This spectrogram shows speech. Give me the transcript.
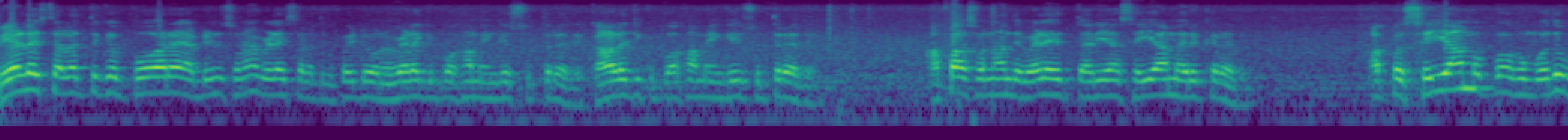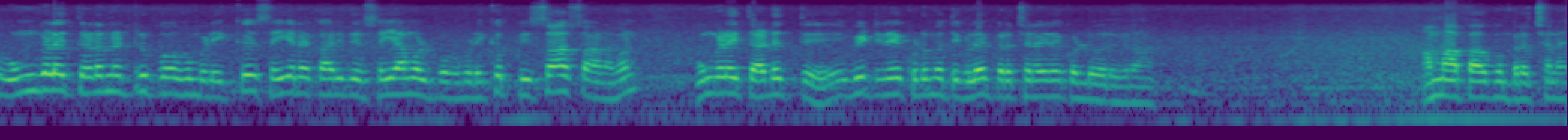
வேலை ஸ்தலத்துக்கு போகிற அப்படின்னு சொன்னால் வேலை ஸ்தலத்துக்கு போயிட்டு வரணும் வேலைக்கு போகாமல் எங்கேயும் சுற்றுறது காலேஜுக்கு போகாமல் எங்கேயும் சுற்றுறது அப்பா சொன்னால் அந்த வேலையை சரியாக செய்யாமல் இருக்கிறது. அப்போ செய்யாமல் போகும்போது உங்களை திடனற்று போகும்படிக்கு செய்கிற காரியத்தை செய்யாமல் போகும்படிக்கு பிசாசானவன் உங்களை தடுத்து வீட்டிலே குடும்பத்துக்குள்ளே பிரச்சனையிலே கொண்டு வருகிறான். அம்மா அப்பாவுக்கும் பிரச்சனை.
